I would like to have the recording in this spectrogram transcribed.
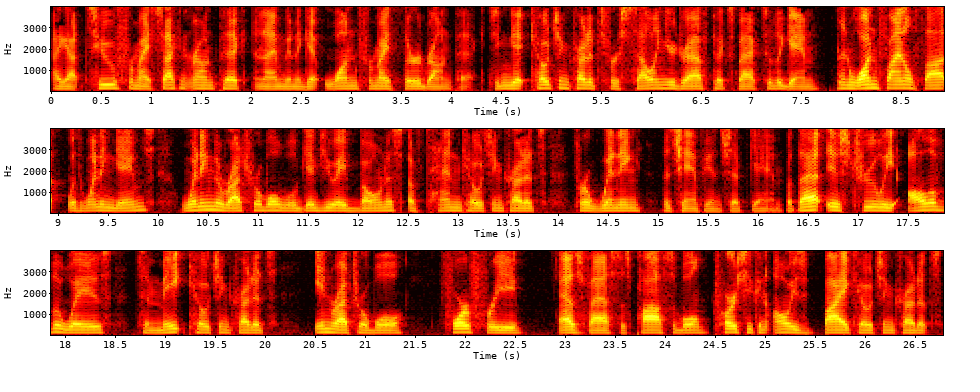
I got two for my second round pick, and I'm going to get one for my third round pick. So you can get coaching credits for selling your draft picks back to the game. And one final thought with winning games winning the Retro Bowl will give you a bonus of 10 coaching credits for winning the championship game. But that is truly all of the ways to make coaching credits in Retro Bowl for free as fast as possible. Of course, you can always buy coaching credits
